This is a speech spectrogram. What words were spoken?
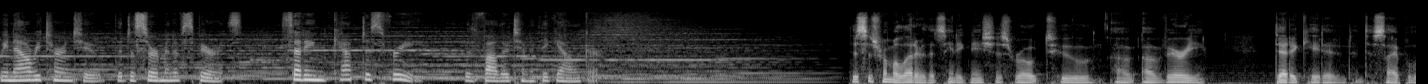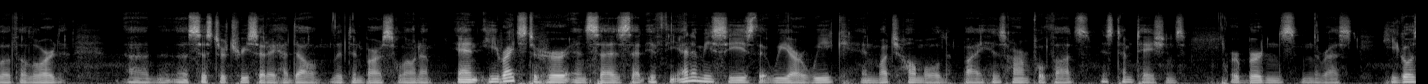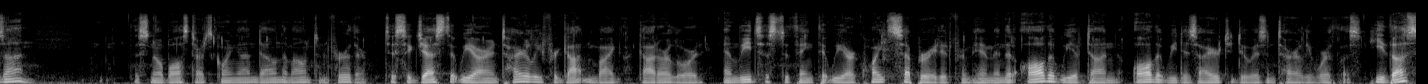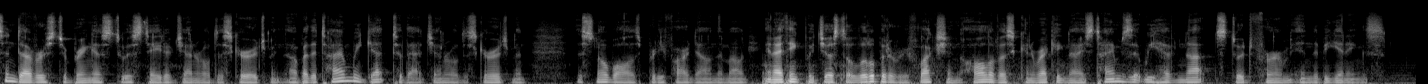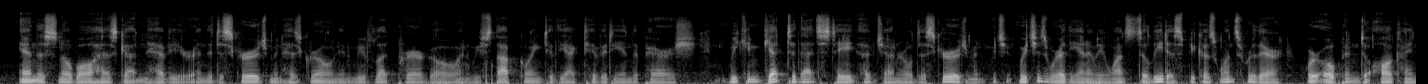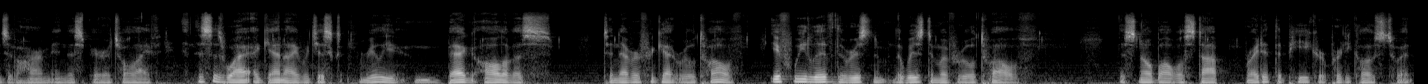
We now return to the discernment of spirits, setting captives free with Father Timothy Gallagher. This is from a letter that St. Ignatius wrote to a, a very dedicated disciple of the Lord, uh, sister Teresa Rejadell lived in Barcelona. And he writes to her and says that if the enemy sees that we are weak and much humbled by his harmful thoughts, his temptations, or burdens, and the rest, he goes on the snowball starts going on down the mountain further to suggest that we are entirely forgotten by God our Lord and leads us to think that we are quite separated from Him and that all that we have done, all that we desire to do, is entirely worthless. He thus endeavors to bring us to a state of general discouragement. Now, by the time we get to that general discouragement, the snowball is pretty far down the mountain. And I think with just a little bit of reflection, all of us can recognize times that we have not stood firm in the beginnings and the snowball has gotten heavier and the discouragement has grown and we've let prayer go and we've stopped going to the activity in the parish we can get to that state of general discouragement which which is where the enemy wants to lead us because once we're there we're open to all kinds of harm in the spiritual life. And this is why again I would just really beg all of us to never forget rule 12 if we live the wisdom the wisdom of rule 12 the snowball will stop right at the peak or pretty close to it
